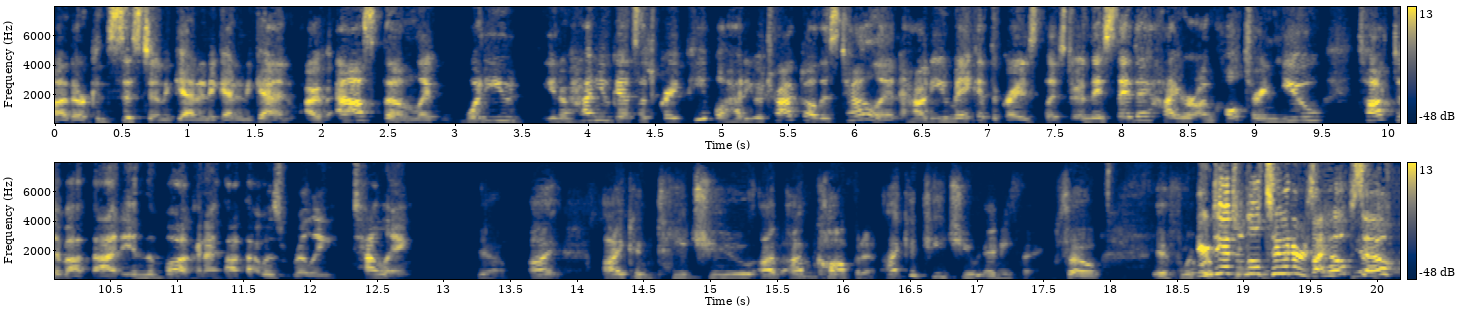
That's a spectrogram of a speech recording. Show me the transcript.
uh, they're consistent again and again and again. I've asked them like what do you you know how do you get such great people? How do you attract all this talent? How do you make it the greatest place to and they say they hire on culture and you talked about that in the book and i thought that was really telling. Yeah i i can teach you i'm, I'm confident i can teach you anything. So if we You're digital building, tutors i hope yeah, so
